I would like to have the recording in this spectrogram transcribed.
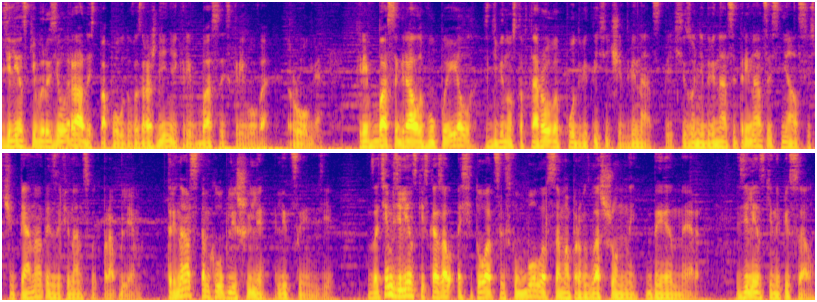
Зеленский выразил радость по поводу возрождения Кривбаса из Кривого Рога. Кривбас играл в УПЛ с 92 по 2012. В сезоне 12-13 снялся с чемпионата из-за финансовых проблем. В 13-м клуб лишили лицензии. Затем Зеленский сказал о ситуации с футбола в самопровозглашенной ДНР. Зеленский написал,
